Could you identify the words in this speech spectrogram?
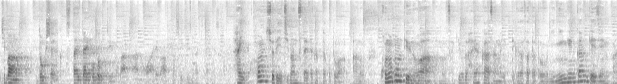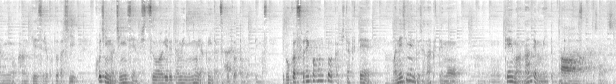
一番読者に伝えたいことっていうのがあのあれば教えていただきたいんですはい。本書で一番伝えたかったことはあのこの本っていうのはあの先ほど早川さんが言ってくださった通り人間関係全般にも関係することだし個人の人生の質を上げるためにも役に立つことだと思っています、で僕はそれが本当は書きたくてマネジメントじゃなくてもあのテーマは何でもいいと思ってたんですね。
